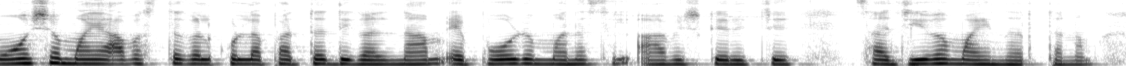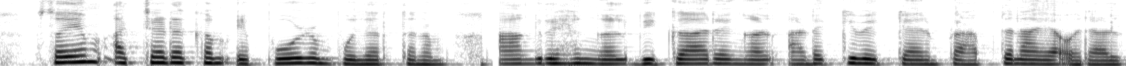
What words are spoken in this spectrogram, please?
മോശമായ അവസ്ഥകൾക്കുള്ള പദ്ധതികൾ നാം എപ്പോഴും മനസ്സിൽ ആവിഷ്കരിച്ച് സജീവമായി നിർത്തണം. സ്വയം അച്ചടക്കം എപ്പോഴും പുലർത്തണം. ആഗ്രഹങ്ങൾ, വികാരങ്ങൾ അടക്കി അടക്കിവെക്കാൻ പ്രാപ്തനായ ഒരാൾ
